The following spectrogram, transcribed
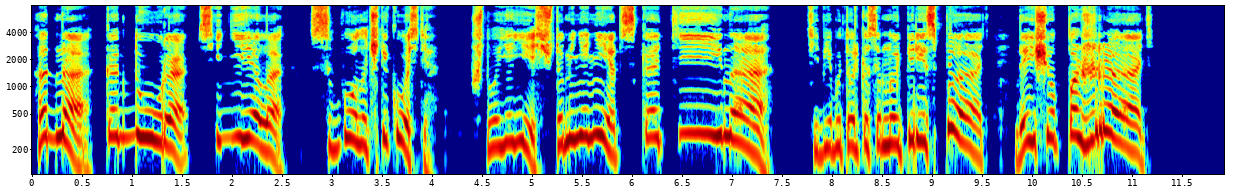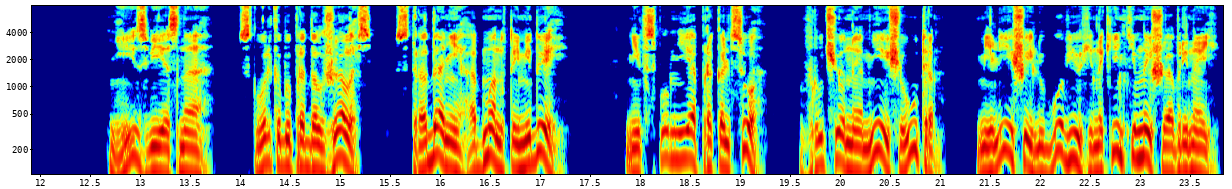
одна, как дура, сидела! Сволочь ты, Костя! Что я есть, что меня нет, скотина! Тебе бы только со мной переспать, да еще пожрать!» Неизвестно, сколько бы продолжалось страдание обманутой Медеи. Не вспомни я про кольцо, врученное мне еще утром, милейшей любовью Иннокентьевной Шавриной.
